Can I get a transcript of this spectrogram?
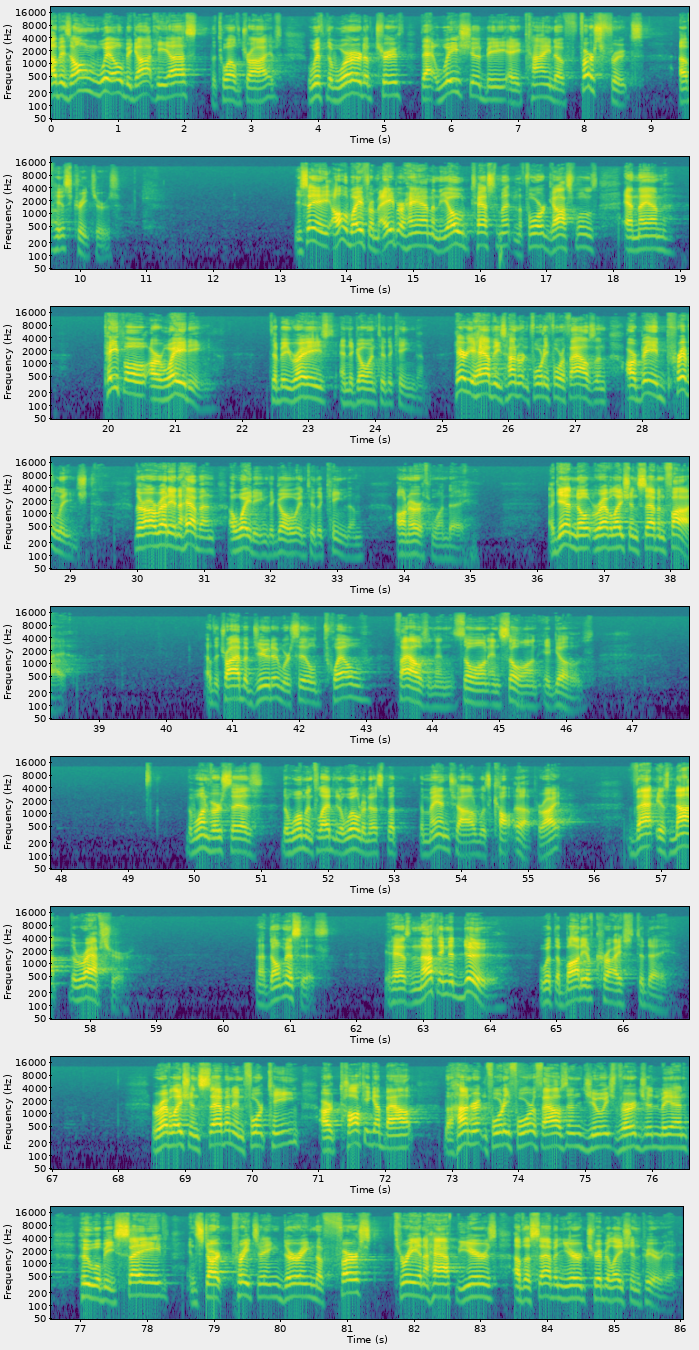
Of his own will begot he us, the 12 tribes, with the word of truth, that we should be a kind of first fruits of his creatures. You see, all the way from Abraham and the Old Testament and the four Gospels and them, people are waiting to be raised and to go into the kingdom. Here you have these 144,000 are being privileged. They're already in heaven awaiting to go into the kingdom on earth one day. Again, note Revelation 7 5. Of the tribe of Judah were sealed 12 thousand, and so on and so on it goes. The one verse says, The woman fled into the wilderness, but the man child was caught up, right? That is not the rapture. Now, don't miss this. It has nothing to do with the body of Christ today. Revelation 7 and 14 are talking about the 144,000 Jewish virgin men who will be saved and start preaching during the first three and a half years of the seven year tribulation period.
